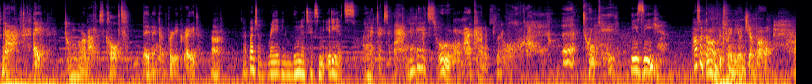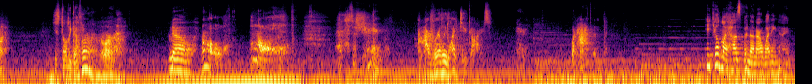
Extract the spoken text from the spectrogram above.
Nah. Hey, tell me more about this cult. They think I'm pretty great, huh? They're a bunch of raving lunatics and idiots. Lunatics and idiots? Ooh, my kind of little uh, Twinkie. Easy. How's it going between you and Jimbo? Huh? You still together, or? No. No. No. That's a shame. I really liked you guys. Hey, what happened? He killed my husband on our wedding night.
